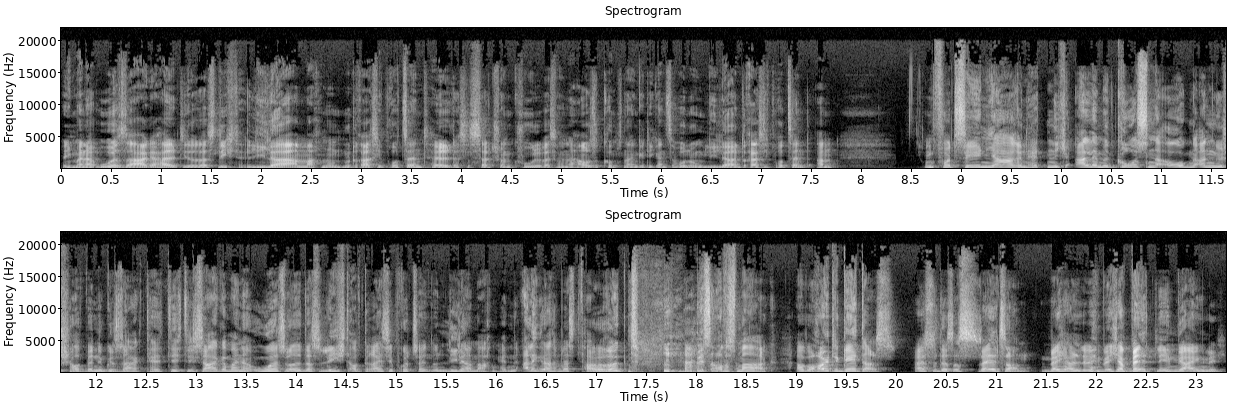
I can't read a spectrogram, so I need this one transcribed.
wenn ich meiner Uhr sage halt, die soll das Licht lila machen und nur 30% hält, das ist halt schon cool, du, wenn du nach Hause kommst und dann geht die ganze Wohnung lila und 30% an. Und vor zehn Jahren hätten dich alle mit großen Augen angeschaut, wenn du gesagt hättest, ich sage meiner Uhr, solle das Licht auf 30% und lila machen. Hätten alle gedacht, du wärst verrückt. Bis aufs Mark. Aber heute geht das. Weißt du, das ist seltsam. In welcher, in welcher Welt leben wir eigentlich?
